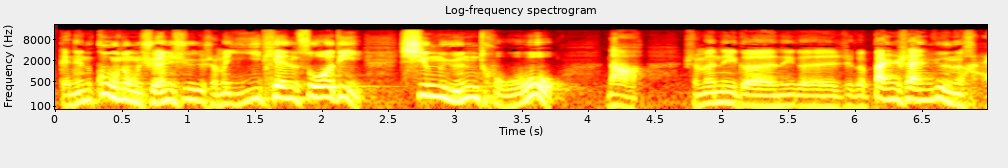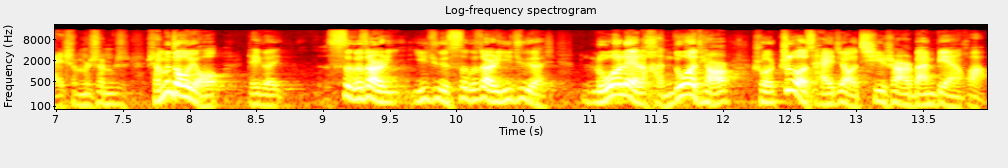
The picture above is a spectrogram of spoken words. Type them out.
给您故弄玄虚，什么移天缩地、星云吐雾，那什么那个那个这个搬山运海，什么什么什么都有。这个四个字儿一句，四个字儿一句啊，罗列了很多条，说这才叫七十二般变化，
